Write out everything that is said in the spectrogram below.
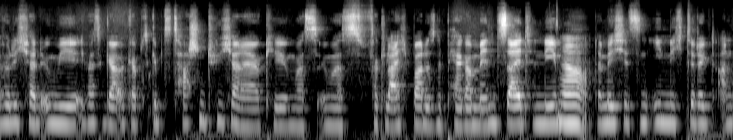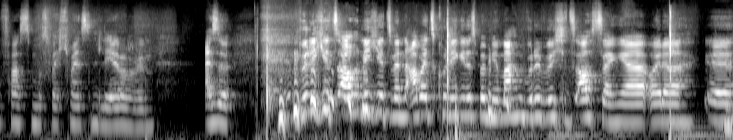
würde ich halt irgendwie, ich weiß nicht, gibt es Taschentücher? Naja, okay, irgendwas, irgendwas Vergleichbares, eine Pergamentseite nehmen, Ja. damit ich jetzt ihn nicht direkt anfassen muss, weil ich meine, es ist eine Lehrerin. Also würde ich jetzt auch nicht, jetzt wenn ein Arbeitskollege das bei mir machen würde, würde ich jetzt auch sagen, ja, oder äh,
